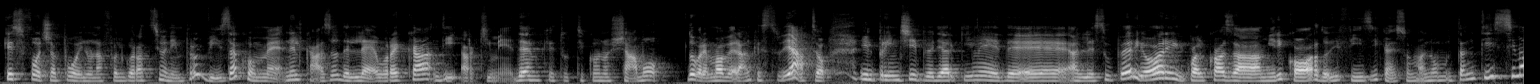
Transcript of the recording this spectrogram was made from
che sfocia poi in una folgorazione improvvisa come nel caso dell'Eureka di Archimede, che tutti conosciamo dovremmo aver anche studiato il principio di Archimede alle superiori, qualcosa mi ricordo di fisica, insomma non tantissimo.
